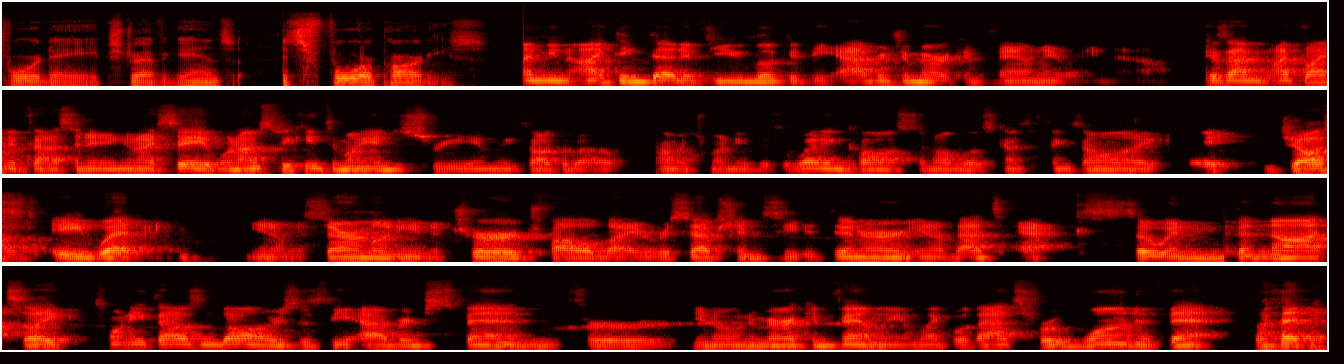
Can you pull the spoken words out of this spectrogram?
four-day extravaganza. It's four parties. I mean, I think that if you look at the average American family right now, because I find it fascinating, and I say it when I'm speaking to my industry and we talk about how much money does a wedding cost and all those kinds of things, I'm like, hey, just a wedding, you know, a ceremony in a church followed by a reception, seated dinner, you know, that's X. So in the Knot's, like $20,000 is the average spend for, you know, an American family. I'm like, well, that's for one event. But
